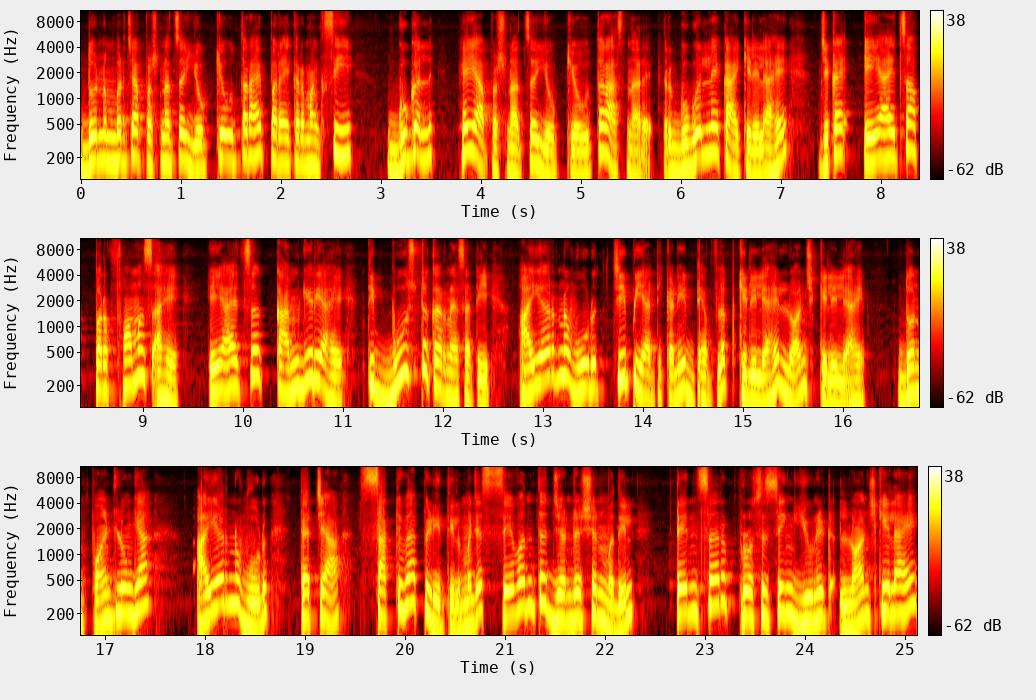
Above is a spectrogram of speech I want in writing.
दोन नंबरच्या प्रश्नाचं योग्य उत्तर आहे. पर्याय क्रमांक सी गुगल. हे या प्रश्नाचं योग्य उत्तर असणार आहे. तर गुगलने काय केलेलं आहे? जे काय ए आयचा परफॉर्मन्स आहे ए आयचं कामगिरी आहे ती बूस्ट करण्यासाठी आयर्न वूड चिप या ठिकाणी डेव्हलप केलेली आहे लॉन्च केलेली आहे. दोन पॉईंट लिहून घ्या. आयर्न वूड त्याच्या सातव्या पिढीतील म्हणजे सेवन्थ जनरेशनमधील टेन्सर प्रोसेसिंग युनिट लॉन्च केलं आहे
